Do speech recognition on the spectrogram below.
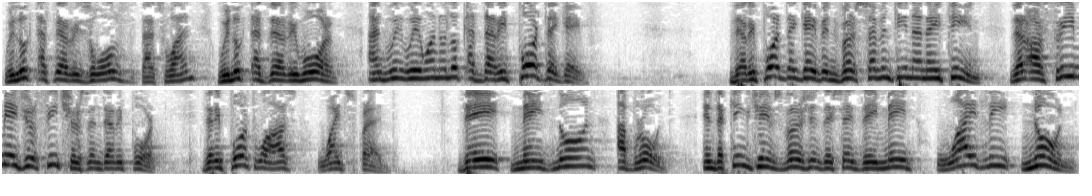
We looked at their resolve. That's one. We looked at their reward. And we, we want to look at the report they gave. The report they gave in verse 17 and 18. There are three major features in the report. The report was widespread. They made known abroad. In the King James Version, they said they made widely known.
